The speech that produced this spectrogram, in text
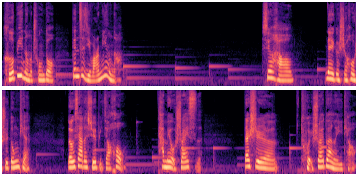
何必那么冲动，跟自己玩命呢？幸好，那个时候是冬天，楼下的雪比较厚，他没有摔死，但是腿摔断了一条。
